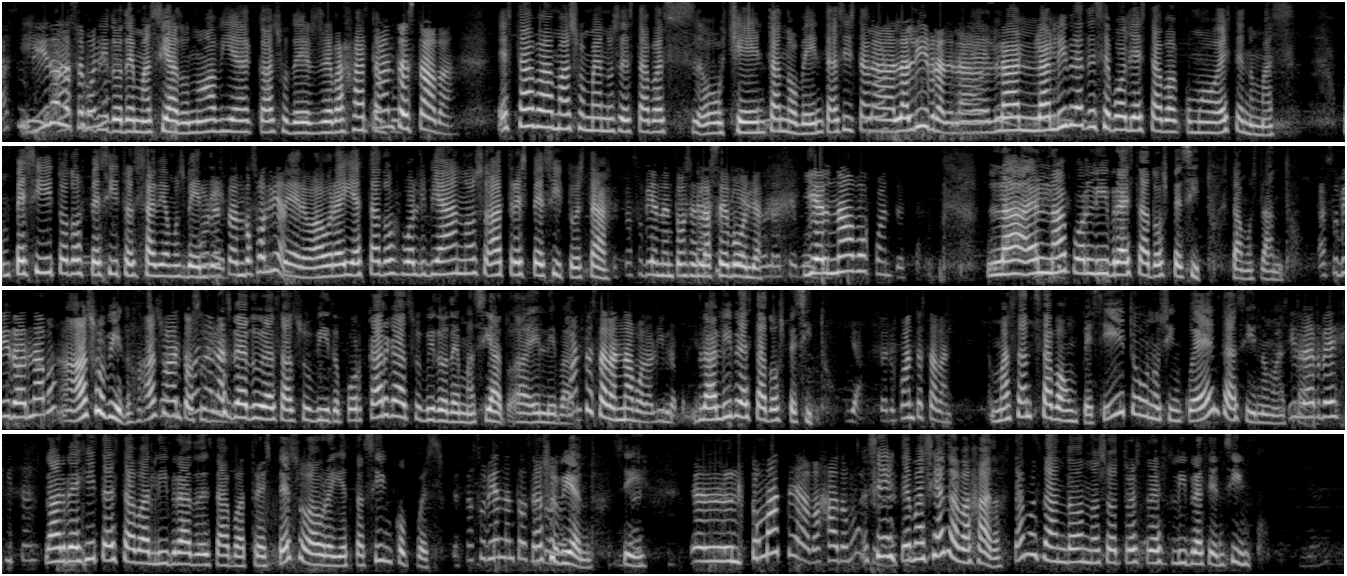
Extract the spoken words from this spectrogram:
¿Ha subido la cebolla? Ha subido demasiado, no había caso de rebajar ¿Cuánto estaba? Estaba más o menos, estaba 80, 90, así estaba. La, la libra de la... La, la libra de cebolla estaba como este nomás un pesito, dos pesitos sabíamos vender. Ahora están dos bolivianos. Pero ahora ya está dos bolivianos a tres pesitos está. Está subiendo entonces la, cebolla. ¿Y el nabo cuánto está? La, el nabo libra está a dos pesitos, estamos dando. ¿Ha subido el nabo? Ha subido. Ha ¿Cuánto ha subido? las verduras ha subido. Por carga ha subido demasiado, ha elevado. ¿Cuánto estaba el nabo la libra? La libra está a dos pesitos. Ya, pero ¿cuánto estaban? Más antes estaba un pesito, unos cincuenta, así nomás. ¿Y la arvejita? La arvejita estaba libra, estaba tres pesos, ahora ya está cinco, pues. ¿Está subiendo entonces? Está subiendo, sí. ¿El tomate ha bajado mucho? Sí, demasiado ha bajado. Estamos dando nosotros tres libras en cinco.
